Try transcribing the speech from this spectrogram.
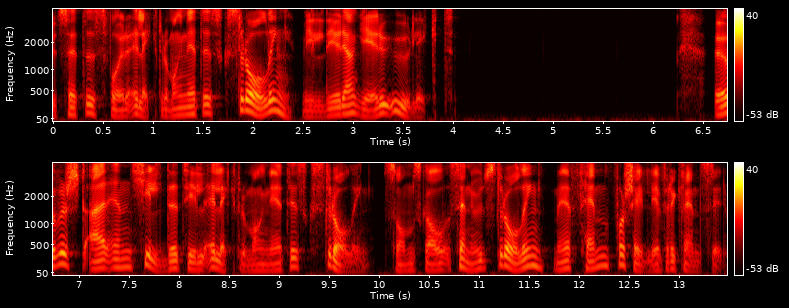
utsettes for elektromagnetisk stråling, vil de reagere ulikt. Øverst er en kilde til elektromagnetisk stråling, som skal sende ut stråling med fem forskjellige frekvenser.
